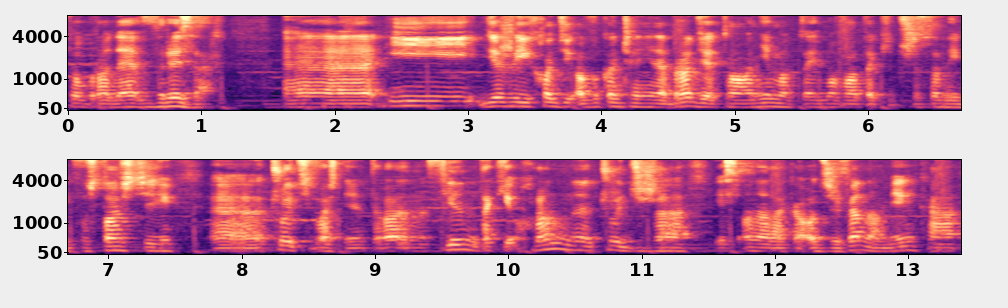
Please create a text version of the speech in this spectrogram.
tą brodę w ryzach. E, I jeżeli chodzi o wykończenie na brodzie, to nie ma tutaj mowy o takiej przesadnej tłustości. E, Czuć właśnie ten film taki ochronny, czuć, że jest ona taka odżywiona, miękka,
